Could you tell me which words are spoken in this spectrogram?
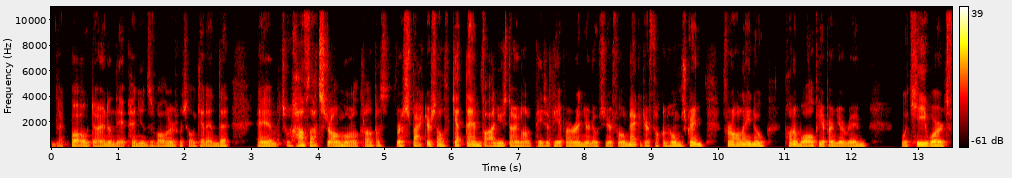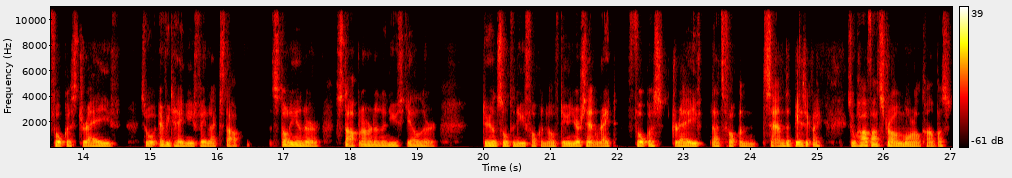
like bogged down in the opinions of others, which I'll get into. Um, so have that strong moral compass. Respect yourself. Get them values down on a piece of paper or in your notes on your phone. Make it your fucking home screen. For all I know, put a wallpaper in your room with keywords, focus, drive, so every time you feel like stop studying or stop learning a new skill or doing something you fucking love doing, you're saying, right, focus, drive, let's fucking send it basically. So have that strong moral compass.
